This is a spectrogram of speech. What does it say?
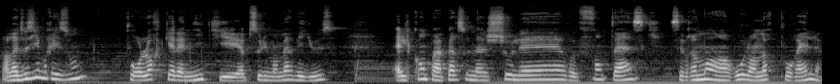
Alors la deuxième raison, pour Laure Calamy, qui est absolument merveilleuse, elle campe un personnage solaire, fantasque, c'est vraiment un rôle en or pour elle.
